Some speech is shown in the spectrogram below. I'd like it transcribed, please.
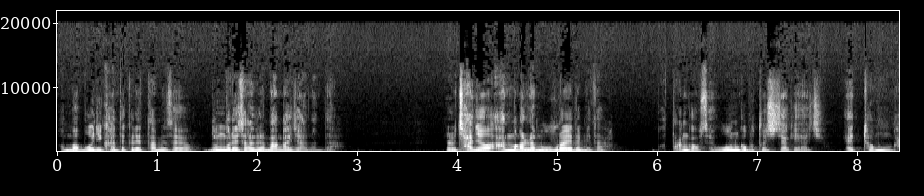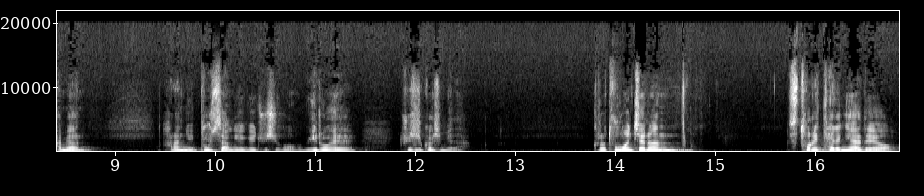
엄마 모니카한테 그랬다면서요. 눈물의 자녀를 망하지 않는다. 여러분 자녀 안 망하려면 울어야 됩니다. 뭐딴거 없어요. 우는 것부터 시작해야죠. 애통하면 하나님이 여겨 주시고 위로해 주실 것입니다. 그리고 두 번째는 스토리텔링 해야 돼요.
